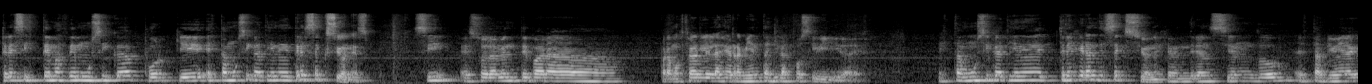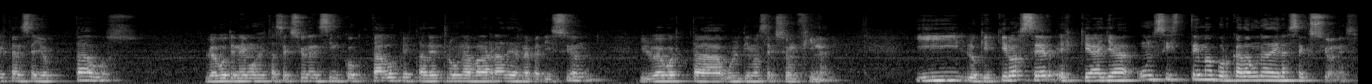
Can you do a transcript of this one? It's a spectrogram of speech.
tres sistemas de música, porque esta música tiene tres secciones. ¿sí? Es solamente para, para mostrarles las herramientas y las posibilidades. Esta música tiene tres grandes secciones que vendrían siendo esta primera que está en 6 octavos, luego tenemos esta sección en 5 octavos que está dentro de una barra de repetición y luego esta última sección final. Y lo que quiero hacer es que haya un sistema por cada una de las secciones.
